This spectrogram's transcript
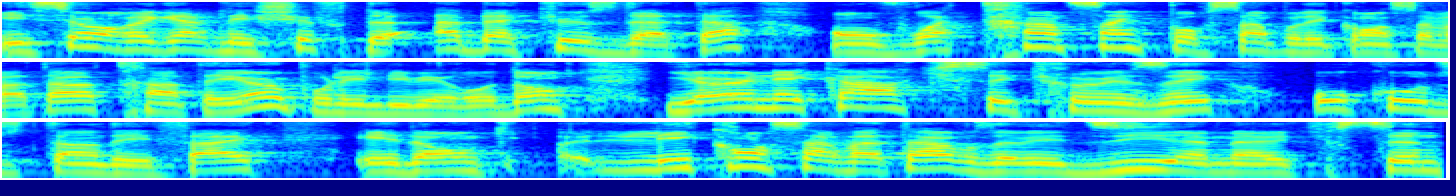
Et si on regarde les chiffres de Abacus Data, on voit 35 pour les conservateurs, 31 pour les libéraux. Donc, il y a un écart qui s'est creusé au cours du temps des fêtes. Et donc, les conservateurs, vous avez dit, euh, Marie-Christine,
